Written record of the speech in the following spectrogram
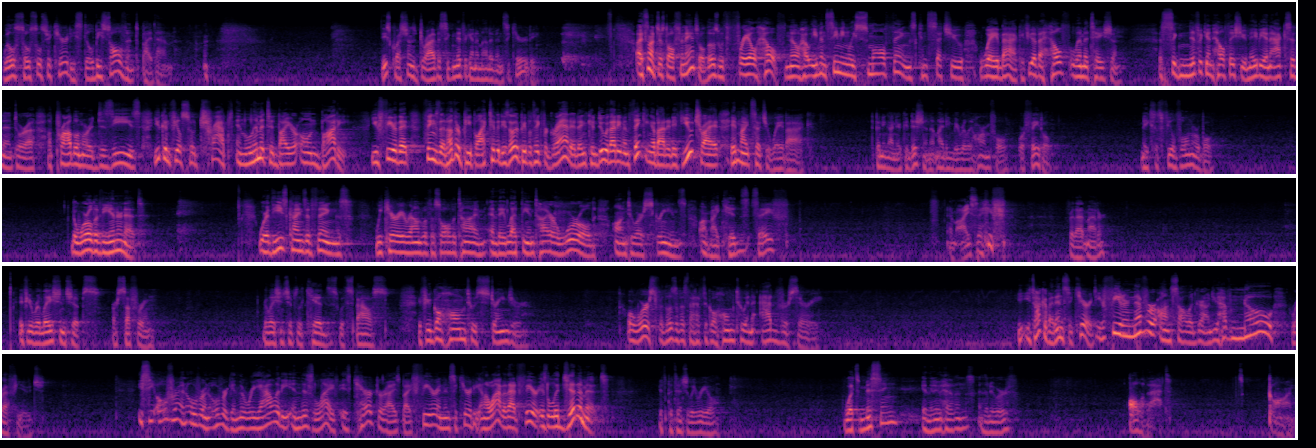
Will Social Security still be solvent by then? These questions drive a significant amount of insecurity. It's not just all financial. Those with frail health know how even seemingly small things can set you way back. If you have a health limitation, a significant health issue, maybe an accident or a, a problem or a disease, you can feel so trapped and limited by your own body. You fear that things that other people, activities other people take for granted and can do without even thinking about it, if you try it, it might set you way back. Depending on your condition, it might even be really harmful or fatal. Makes us feel vulnerable. The world of the internet, where these kinds of things we carry around with us all the time, and they let the entire world onto our screens. Are my kids safe? Am I safe, for that matter? If your relationships are suffering, relationships with kids, with spouse, if you go home to a stranger, or worse, for those of us that have to go home to an adversary, you talk about insecurity. Your feet are never on solid ground. You have no refuge. You see, over and over and over again, the reality in this life is characterized by fear and insecurity. And a lot of that fear is legitimate, it's potentially real. What's missing in the new heavens and the new earth? All of that. It's gone.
